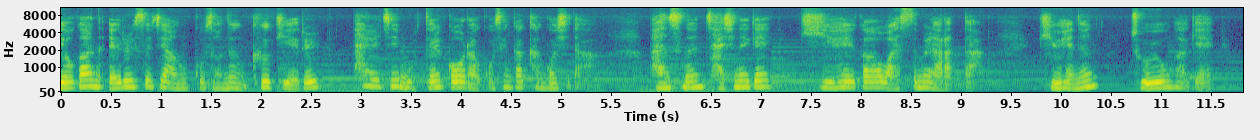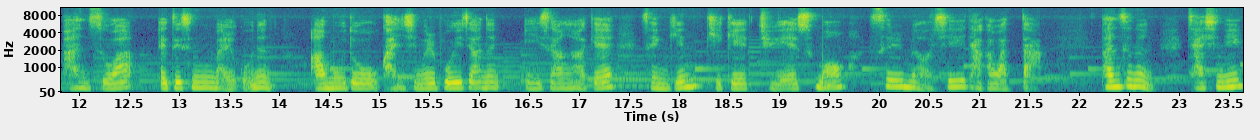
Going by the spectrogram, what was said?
여간 애를 쓰지 않고서는 그 기회를 팔지 못할 거라고 생각한 것이다. 반스는 자신에게 기회가 왔음을 알았다. 기회는 조용하게 반스와 에디슨 말고는 아무도 관심을 보이지 않은 이상하게 생긴 기계 뒤에 숨어 슬며시 다가왔다. 반스는 자신이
